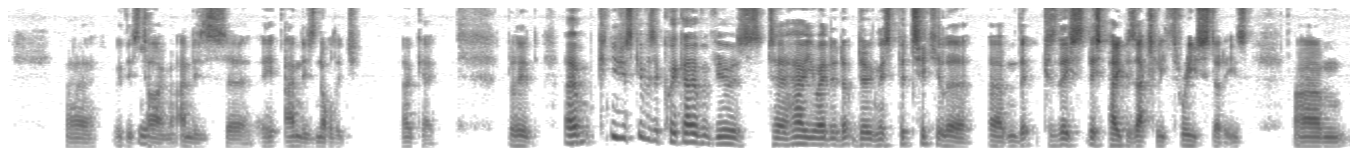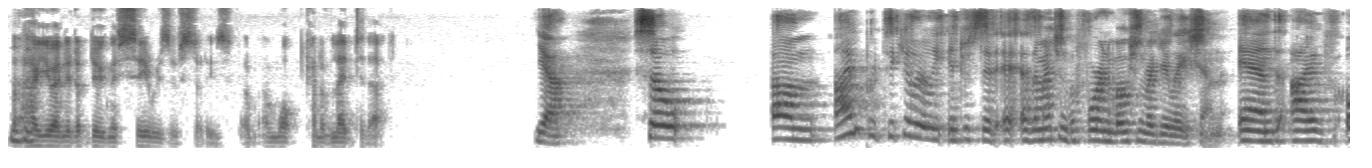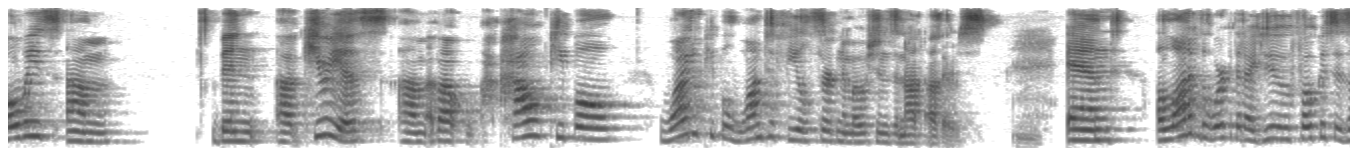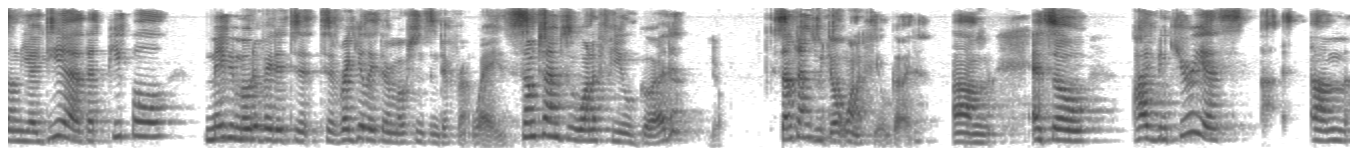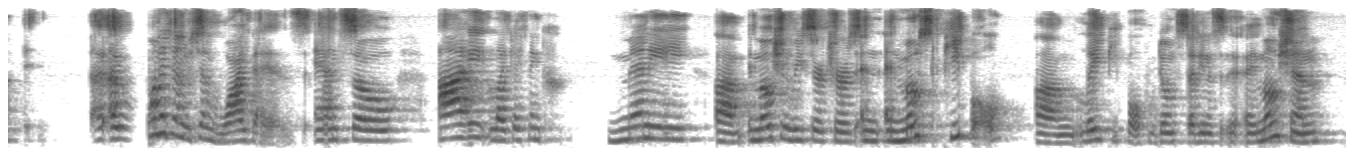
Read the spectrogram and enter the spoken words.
uh, with his time and his uh, and his knowledge. Okay, brilliant. Um, can you just give us a quick overview as to how you ended up doing this particular? Because um, this this paper is actually three studies um, mm-hmm. how you ended up doing this series of studies and, and what kind of led to that. Yeah. So um, I'm particularly interested, as I mentioned before, in emotion regulation. And I've always um, been uh, curious um, about how people, why do people want to feel certain emotions and not others? Mm. And a lot of the work that I do focuses on the idea that people may be motivated to, to regulate their emotions in different ways. Sometimes we want to feel good. Yeah. Sometimes we don't want to feel good. Um, and so I've been curious. Um, I, I wanted to understand why that is. And so I, like I think many um, emotion researchers and, and most people, um, lay people who don't study emotion,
